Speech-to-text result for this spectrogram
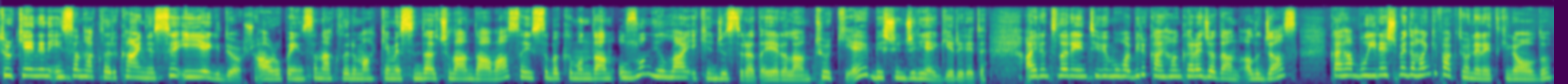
Türkiye'nin insan hakları karnesi iyiye gidiyor. Avrupa İnsan Hakları Mahkemesi'nde açılan dava sayısı bakımından uzun yıllar ikinci sırada yer alan Türkiye beşinciliğe geriledi. Ayrıntıları NTV muhabiri Kayhan Karaca'dan alacağız. Kayhan bu iyileşmede hangi faktörler etkili oldu?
